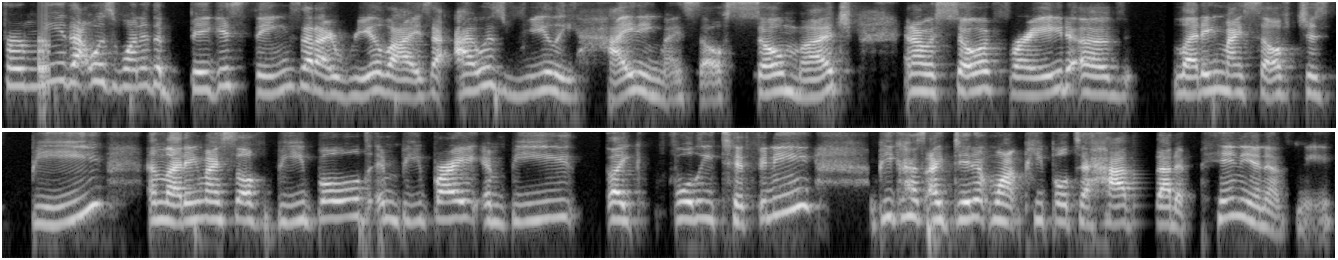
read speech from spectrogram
for me, that was one of the biggest things that I realized that I was really hiding myself so much. And I was so afraid of letting myself just be and letting myself be bold and be bright and be like fully Tiffany because I didn't want people to have that opinion of me.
